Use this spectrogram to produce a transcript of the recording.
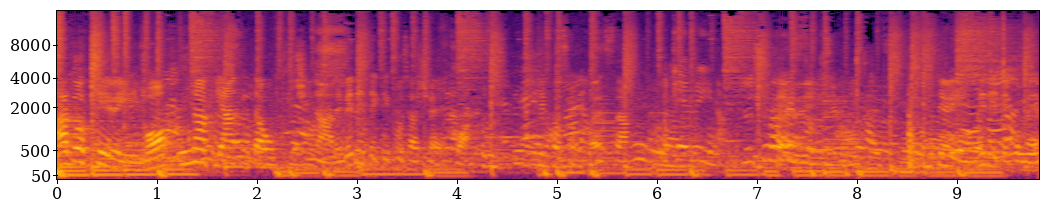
Adotteremo una pianta officinale. Vedete che cosa c'è qua? Che cos'è questa? Un terrino. Un terrino, vedete com'è?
